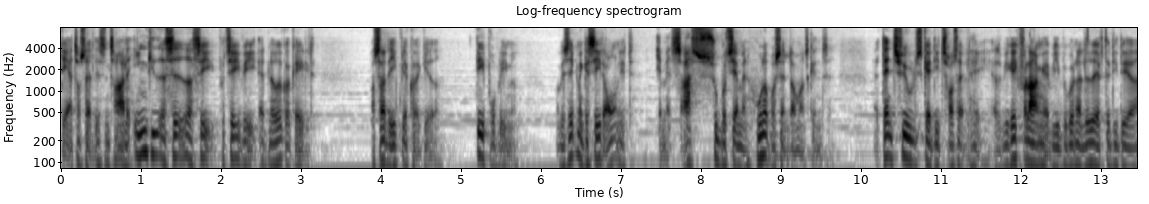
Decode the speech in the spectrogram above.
det er trods alt det centrale. Ingen gider sidde og se på tv, at noget går galt, og så er det ikke bliver korrigeret. Det er problemet. Og hvis ikke man kan se det ordentligt, jamen så supporterer man 100% dommerens kendelse. Den tvivl skal de trods alt have. Altså, vi kan ikke forlange, at vi begynder at lede efter de der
